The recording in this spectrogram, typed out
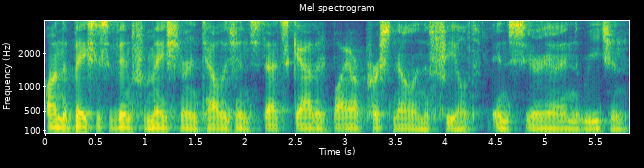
on the basis of information or intelligence that's gathered by our personnel in the field, in Syria, in the region.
